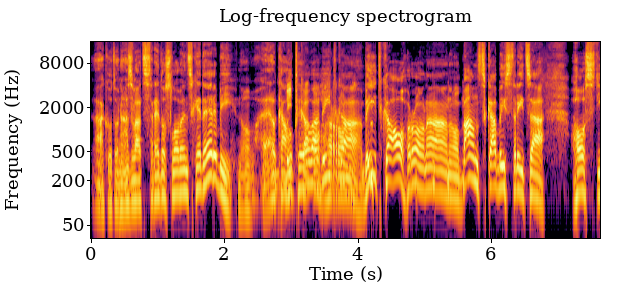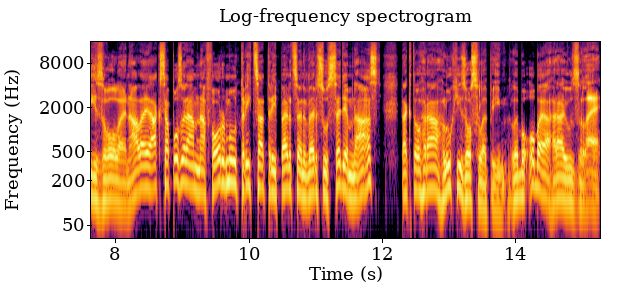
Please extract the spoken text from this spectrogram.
ako to nazvať, stredoslovenské derby. No, veľká Bitka hokejová bitka. Bitka o hron, áno. Banská Bystrica, hostí zvolen. Ale ak sa pozerám na formu 33% versus 17, tak to hrá hluchý so slepým, lebo obaja hrajú zle.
